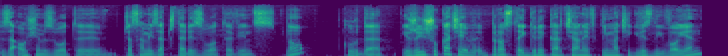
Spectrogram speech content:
za 8 zł, czasami za 4 zł, więc no kurde, jeżeli szukacie prostej gry karcianej w klimacie Gwiezdnych Wojen,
